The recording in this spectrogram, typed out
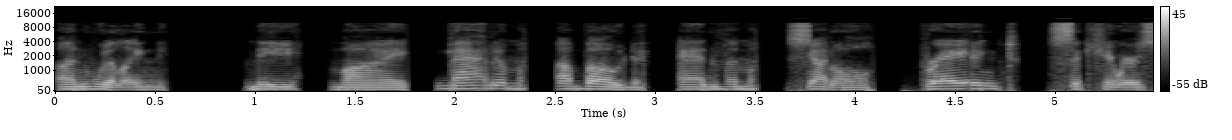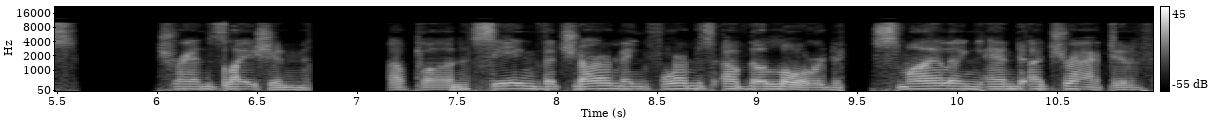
unwilling. Me, my, madam, abode, anvam, subtle, praying, secures. Translation Upon seeing the charming forms of the Lord, smiling and attractive,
